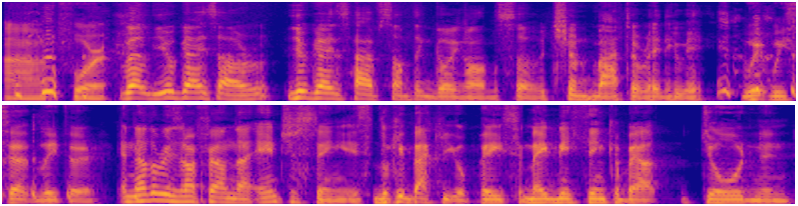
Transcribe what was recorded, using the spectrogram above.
uh, for it. well, you guys are you guys have something going on, so it shouldn't matter anyway. we, we, certainly do. Another reason I found that interesting is looking back at your piece. It made me think about Jordan, and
